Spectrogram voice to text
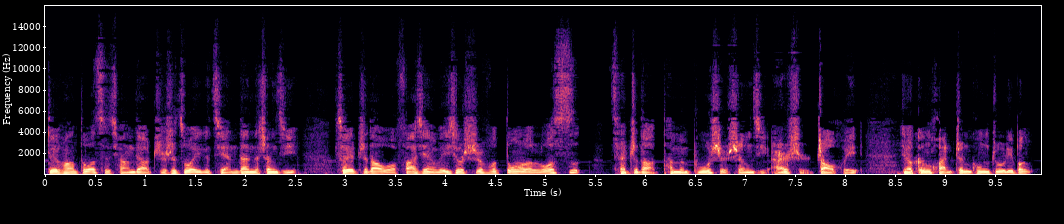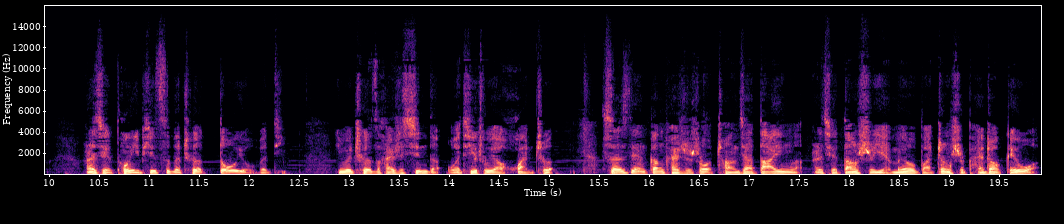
对方多次强调只是做一个简单的升级，所以直到我发现维修师傅动了螺丝，才知道他们不是升级，而是召回，要更换真空助力泵，而且同一批次的车都有问题。因为车子还是新的，我提出要换车。4S 店刚开始说厂家答应了，而且当时也没有把正式牌照给我，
